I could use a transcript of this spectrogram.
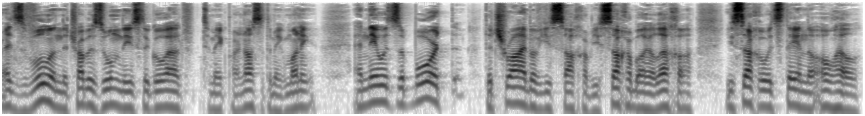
Right, Zvulun, the tribe of Zvulun, used to go out to make parnasa, to make money, and they would support the tribe of Yisachar. Yisachar Ba'alecha, Yisachar would stay in the Ohel,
